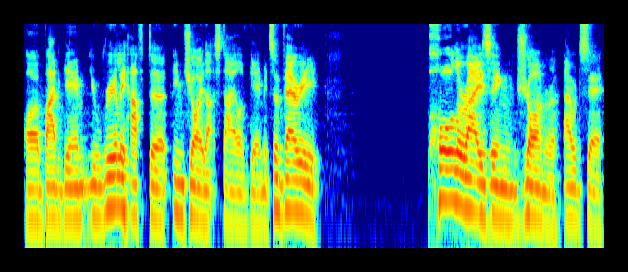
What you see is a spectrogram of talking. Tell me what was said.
or a bad game. You really have to enjoy that style of game. It's a very polarizing genre, I would say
